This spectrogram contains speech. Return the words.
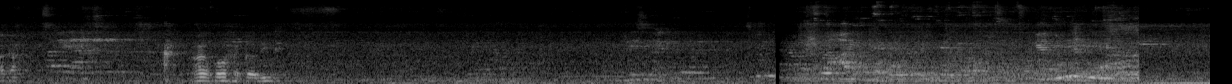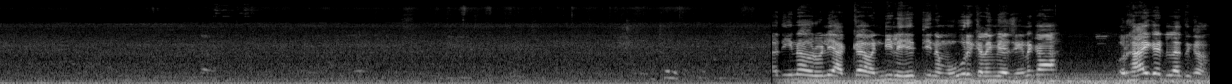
அக்கா ஆ போ அக்கா வீட்டு பார்த்தீங்கன்னா ஒரு வழி அக்கா வண்டியில் ஏற்றி நம்ம ஊருக்கு கிளம்பியாச்சு. எனக்கா ஒரு ஹாய் காட்டு எல்லாத்துக்கும்.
